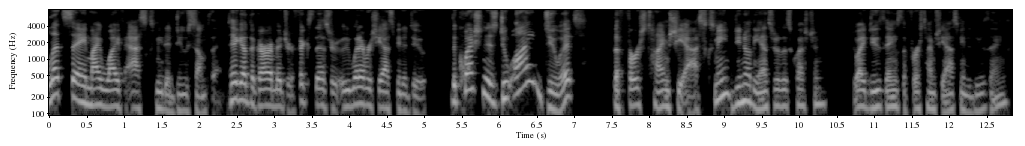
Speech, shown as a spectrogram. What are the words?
Let's say my wife asks me to do something, take out the garbage or fix this or whatever she asks me to do. The question is, do I do it the first time she asks me? Do you know the answer to this question? Do I do things the first time she asks me to do things?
